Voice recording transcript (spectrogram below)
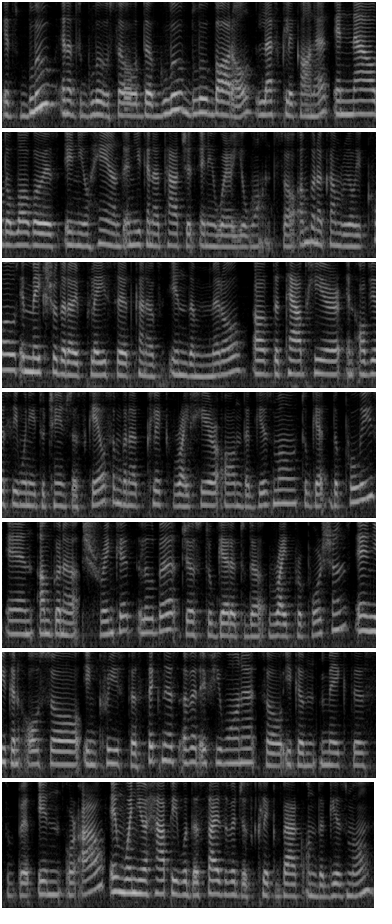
it's blue and it's glue. So the glue blue bottle, left click on it. And now the logo is in your hand and you can attach it anywhere you want. So I'm gonna come really close and make sure that I place it kind of in the middle of the tab here. And obviously we need to change the scale. So I'm gonna click right here on the gizmo to get the pulleys. And I'm gonna shrink it a little bit just to get it to the right proportions. And you can also increase the thickness of it if you want it. So you can make this a bit in or out. And when you're happy with the size of it, just click back on the gizmo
